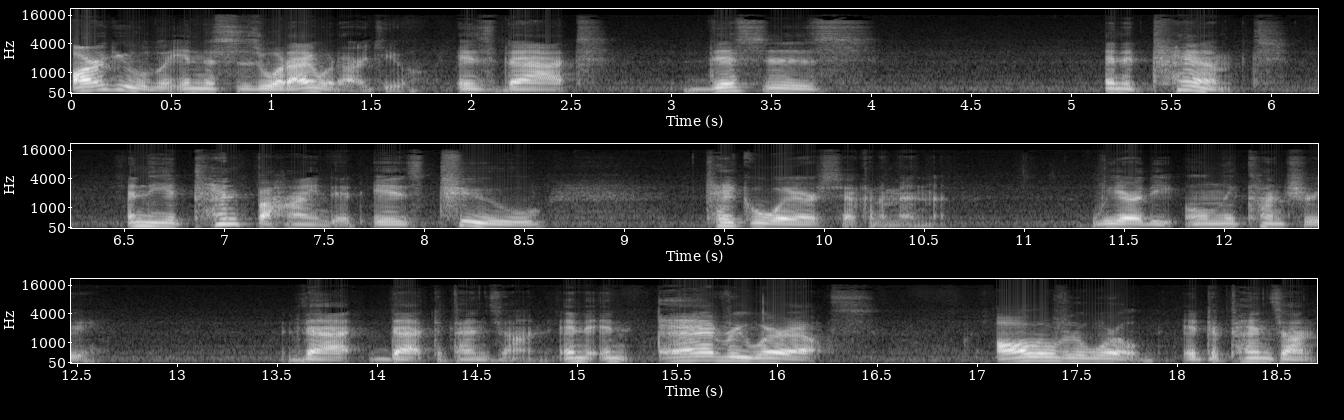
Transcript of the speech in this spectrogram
Arguably, and this is what I would argue, is that this is an attempt, and the intent behind it is to take away our Second Amendment. We are the only country that that depends on. And, and everywhere else, all over the world, it depends on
